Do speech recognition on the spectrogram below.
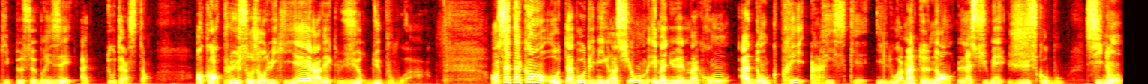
qui peut se briser à tout instant. Encore plus aujourd'hui qu'hier avec l'usure du pouvoir. En s'attaquant au tabou de l'immigration, Emmanuel Macron a donc pris un risque. Il doit maintenant l'assumer jusqu'au bout. Sinon,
